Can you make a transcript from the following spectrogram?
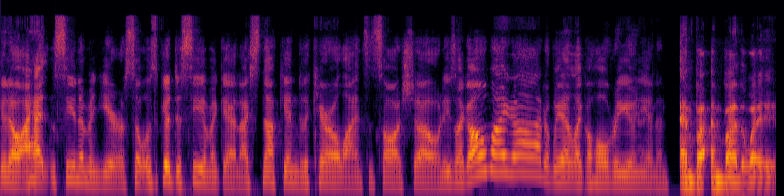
you know, I hadn't seen him in years, so it was good to see him again. I snuck into the Carolines and saw a show, and he's like, "Oh my god!" And we had like a whole reunion. And And by and by the way,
